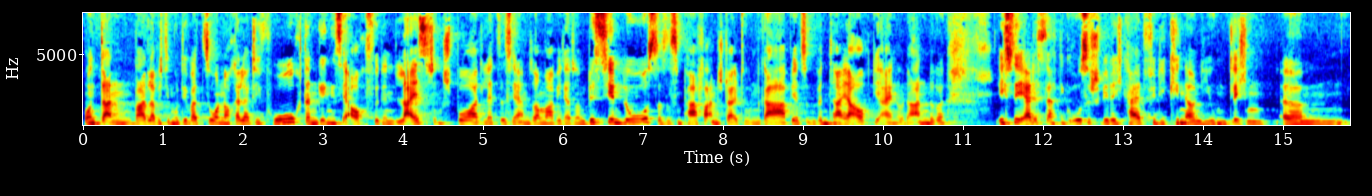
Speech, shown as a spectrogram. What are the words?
und dann war, glaube ich, die Motivation noch relativ hoch. Dann ging es ja auch für den Leistungssport letztes Jahr im Sommer wieder so ein bisschen los, dass es ein paar Veranstaltungen gab. Jetzt im Winter ja auch die eine oder andere. Ich sehe ehrlich gesagt die große Schwierigkeit für die Kinder und die Jugendlichen. Ähm,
